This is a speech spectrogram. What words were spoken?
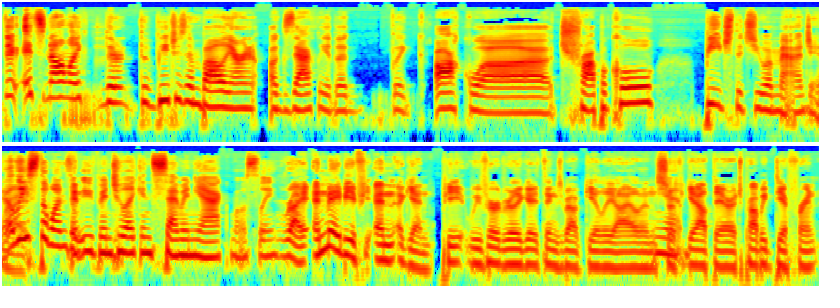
there, it's not like they're the beaches in Bali aren't exactly the like aqua tropical beach that you imagine. At least the ones that And- we've been to, like in Seminyak, mostly. right, and maybe if you, and again, Pete, we've heard really good things about Gili Island. So Yeah. if you get out there, it's probably different.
